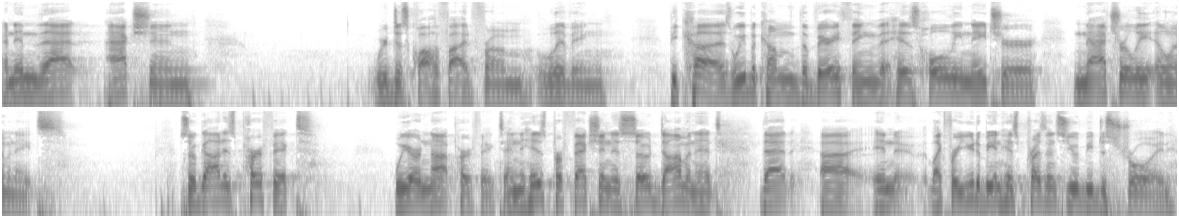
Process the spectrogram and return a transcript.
And in that action, we're disqualified from living because we become the very thing that His holy nature naturally eliminates. So God is perfect. We are not perfect. And His perfection is so dominant that, uh, in, like, for you to be in His presence, you would be destroyed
